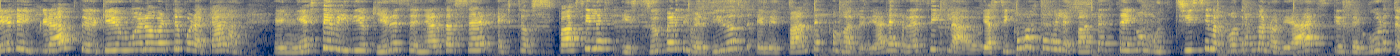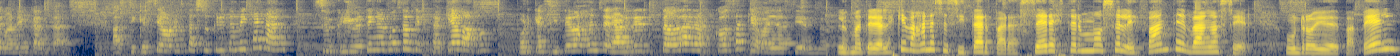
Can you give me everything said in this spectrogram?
Hey Crafter, qué bueno verte por acá. En este vídeo quiero enseñarte a hacer estos fáciles y súper divertidos elefantes con materiales reciclados. Y así como estos elefantes tengo muchísimas otras manualidades que seguro te van a encantar. Así que si aún no estás suscrito a mi canal, suscríbete en el botón que está aquí abajo porque así te vas a enterar de todas las cosas que vaya haciendo. Los materiales que vas a necesitar para hacer este hermoso elefante van a ser un rollo de papel,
